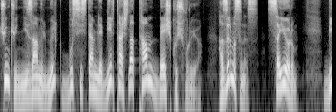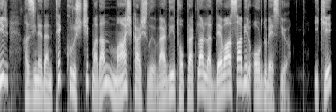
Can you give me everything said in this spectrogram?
Çünkü Nizamül Mülk bu sistemle bir taşla tam beş kuş vuruyor. Hazır mısınız? Sayıyorum. 1. Hazineden tek kuruş çıkmadan maaş karşılığı verdiği topraklarla devasa bir ordu besliyor. 2.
